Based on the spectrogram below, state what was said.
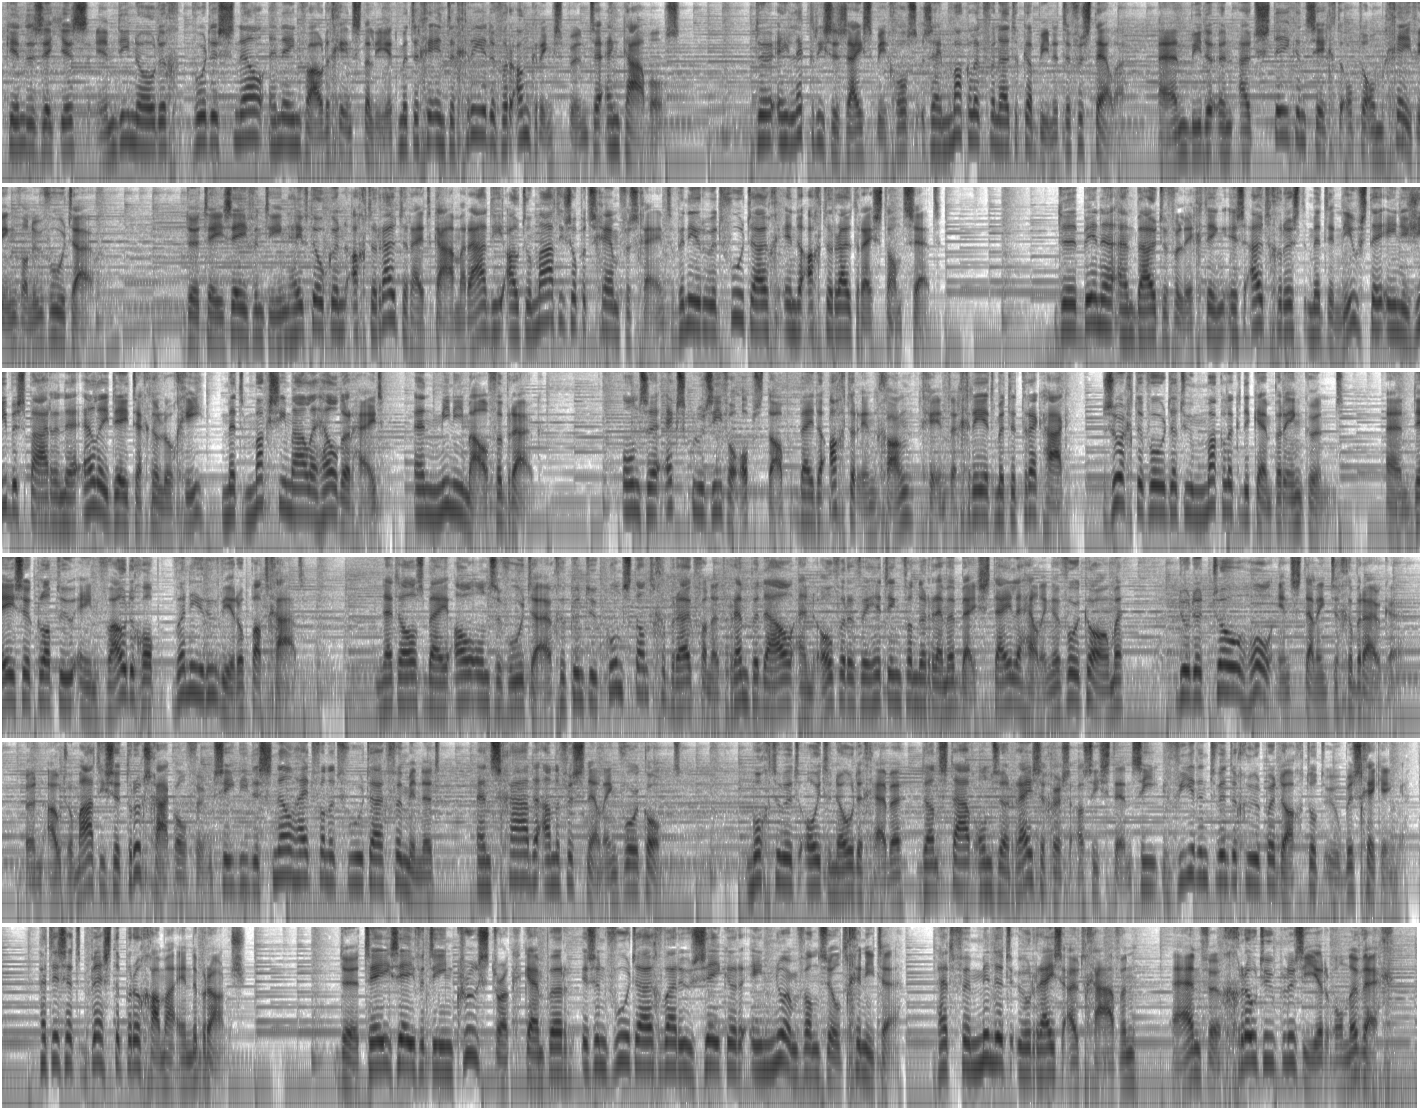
Kinderzitjes, indien nodig, worden snel en eenvoudig geïnstalleerd met de geïntegreerde verankeringspunten en kabels. De elektrische zijspiegels zijn makkelijk vanuit de cabine te verstellen en bieden een uitstekend zicht op de omgeving van uw voertuig. De T17 heeft ook een achteruitrijdcamera die automatisch op het scherm verschijnt wanneer u het voertuig in de achteruitrijstand zet. De binnen- en buitenverlichting is uitgerust met de nieuwste energiebesparende LED-technologie met maximale helderheid en minimaal verbruik. Onze exclusieve opstap bij de achteringang, geïntegreerd met de trekhaak, zorgt ervoor dat u makkelijk de camper in kunt. En deze klapt u eenvoudig op wanneer u weer op pad gaat. Net als bij al onze voertuigen kunt u constant gebruik van het rempedaal en oververhitting van de remmen bij steile hellingen voorkomen door de tow-haul-instelling te gebruiken. Een automatische terugschakelfunctie die de snelheid van het voertuig vermindert en schade aan de versnelling voorkomt. Mocht u het ooit nodig hebben, dan staat onze reizigersassistentie 24 uur per dag tot uw beschikking. Het is het beste programma in de branche. De T17 Cruise Truck Camper is een voertuig waar u zeker enorm van zult genieten. Het vermindert uw reisuitgaven en vergroot uw plezier onderweg.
